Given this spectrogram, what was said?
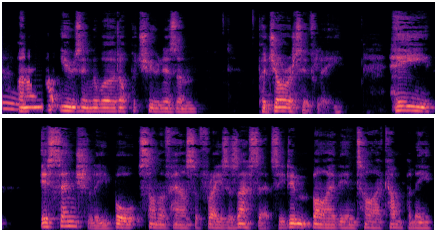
mm. and I'm not using the word opportunism pejoratively. He essentially bought some of House of Fraser's assets. He didn't buy the entire company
